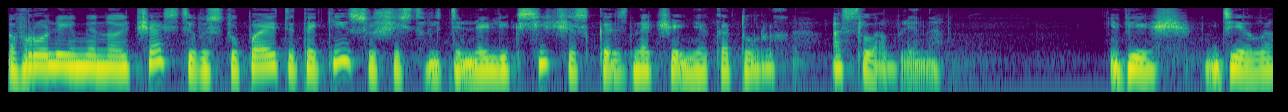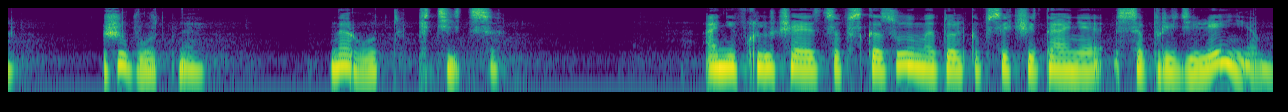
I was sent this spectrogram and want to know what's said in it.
В роли именной части выступают и такие существительные, лексическое значение которых ослаблено. Вещь, дело, животное, народ, птица – они включаются в сказуемое только в сочетание с определением,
